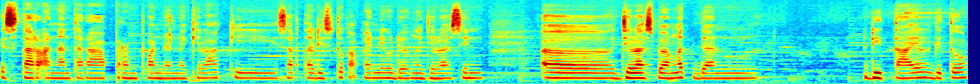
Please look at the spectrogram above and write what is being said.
kesetaraan antara perempuan dan laki-laki serta di situ kak ini udah ngejelasin uh, jelas banget dan detail gitu.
